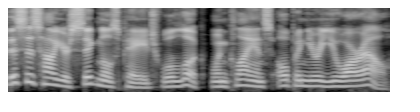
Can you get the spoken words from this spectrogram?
This is how your signals page will look when clients open your URL.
